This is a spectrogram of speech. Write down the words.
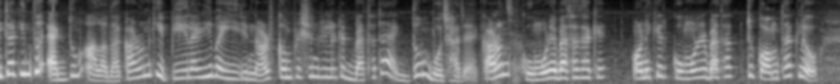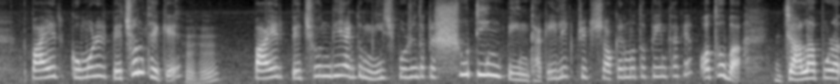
এটা কিন্তু একদম আলাদা। কারণ কি? পিএলআইডি বা এই যে নার্ভ কম্প্রেশন রিলেটেড ব্যথাটা একদম বোঝা যায়। কারণ আচ্ছা। কোমরে ব্যথা থাকে। অনেকের কোমরের ব্যথা একটু কম থাকলেও পায়ের কোমরের পেছন থেকে পায়ের পেছন দিয়ে একদম নিচ পর্যন্ত একটা শুটিং পেইন থাকে। ইলেকট্রিক শকের মতো পেইন থাকে অথবা জ্বালা পোড়া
